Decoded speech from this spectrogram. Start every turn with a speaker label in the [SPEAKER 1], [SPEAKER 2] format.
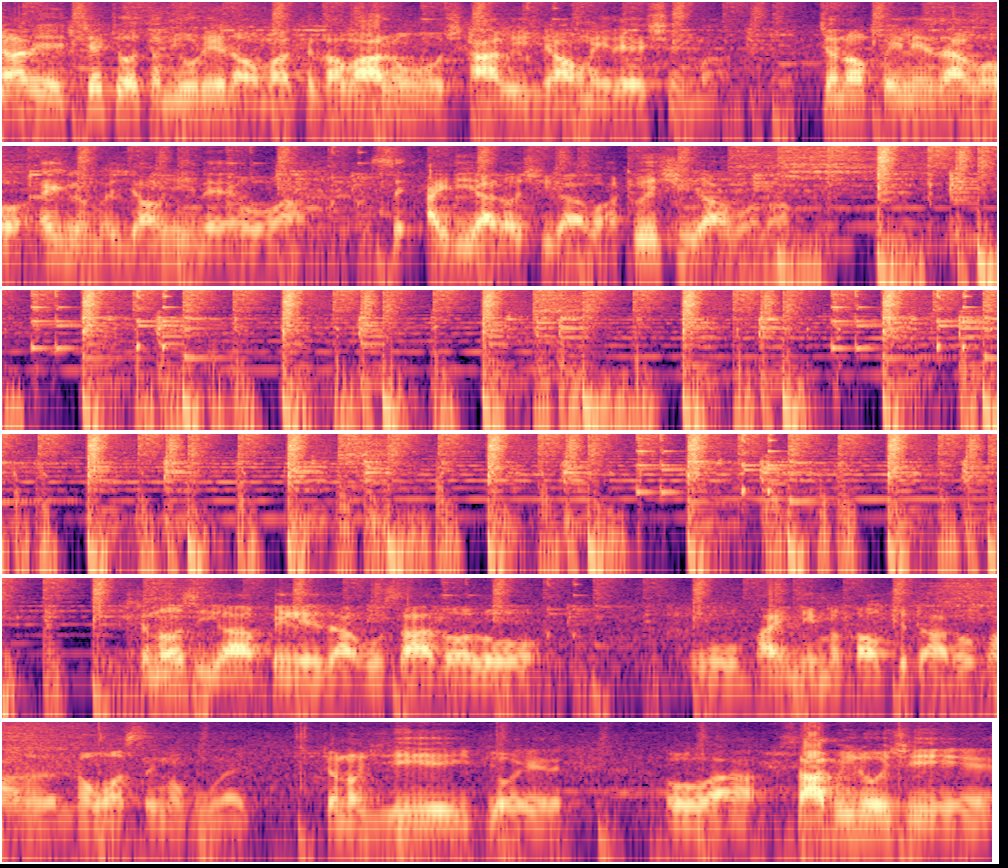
[SPEAKER 1] များတွေကြက်ကြော်တစ်မျိုးလေးတောင်မှတကဘာလုံးကိုရှားပြီးရောင်းနေတဲ့အချိန်မှာကျွန်တော်ပင်လယ်စားကိုအဲ့လိုမျိုးရောင်းရင်လည်းဟိုဟာစိတ် idea တော့ရှိတာပေါ့အတွေးရှိတာပေါ့နော်ကျွန်တော်စီကပင်လယ်စာကိုစားတော့လို့ဟိုဘိုက်နေမကောင်းဖြစ်တာတော့ဘာလို့လဲလုံးဝစိတ်မပူနိုင်ကျွန်တော်ရေးရေးပြောရတယ် ဟိုဟာစားပြီးလို့ရှိရင်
